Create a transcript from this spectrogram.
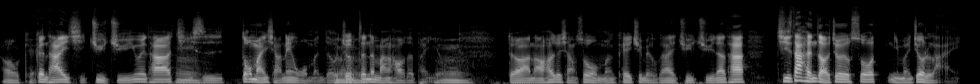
，OK，跟他一起聚聚，因为他其实都蛮想念我们的，嗯。就真的蛮好的朋友，嗯。对啊，然后他就想说我们可以去美国跟他聚聚。那他其实他很早就说你们就来，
